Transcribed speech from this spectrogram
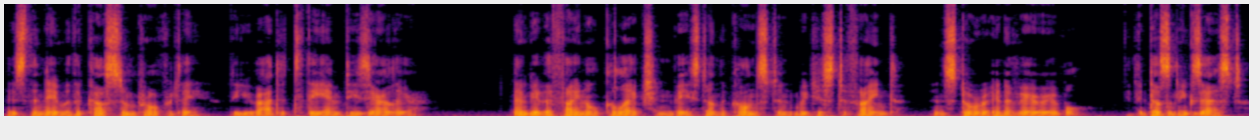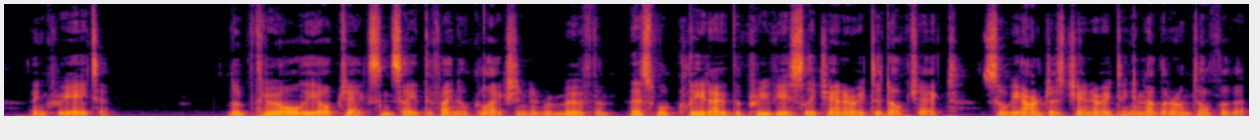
is the name of the custom property that you added to the empties earlier. Now get the final collection based on the constant we just defined and store it in a variable. If it doesn't exist, then create it. Loop through all the objects inside the final collection and remove them. This will clear out the previously generated object, so we aren't just generating another on top of it.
